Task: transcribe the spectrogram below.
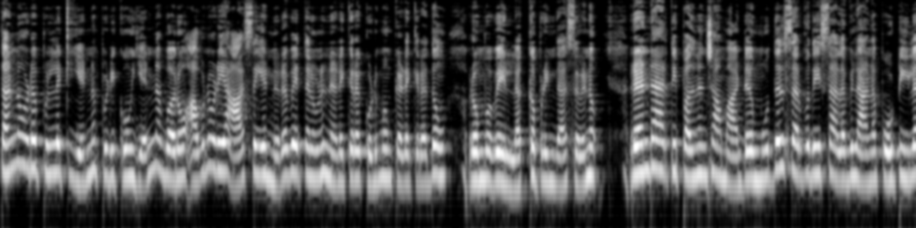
தன்னோட பிள்ளைக்கு என்ன பிடிக்கும் என்ன வரும் அவனுடைய ஆசையை நிறைவேற்றணும்னு நினைக்கிற குடும்பம் கிடைக்கிறதும் ரொம்பவே லக் அப்படின்னு தான் சொல்லணும். ரெண்டாயிரத்தி பதினஞ்சாம் ஆண்டு முதல் சர்வதேச அளவிலான போட்டியில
